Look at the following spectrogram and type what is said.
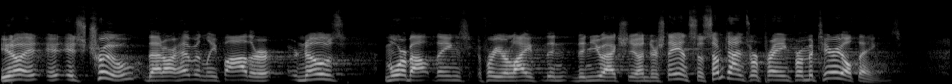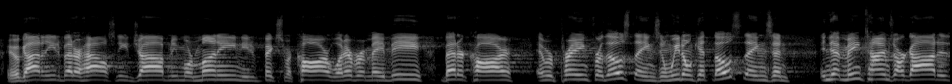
You know, it, it, it's true that our Heavenly Father knows more about things for your life than, than you actually understand. So sometimes we're praying for material things. You know, God, I need a better house, need a job, need more money, need to fix my car, whatever it may be, better car. And we're praying for those things, and we don't get those things. And, and yet, many times, our God is,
